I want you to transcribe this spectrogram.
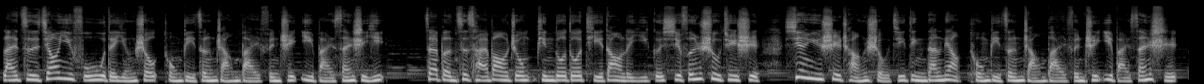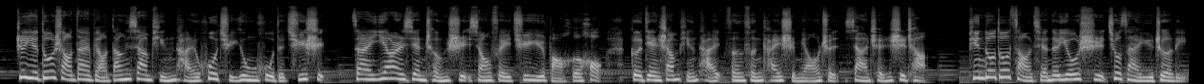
来自交易服务的营收同比增长百分之一百三十一。在本次财报中，拼多多提到了一个细分数据是县域市场手机订单量同比增长百分之一百三十，这也多少代表当下平台获取用户的趋势。在一二线城市消费趋于饱和后，各电商平台纷纷开始瞄准下沉市场。拼多多早前的优势就在于这里。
